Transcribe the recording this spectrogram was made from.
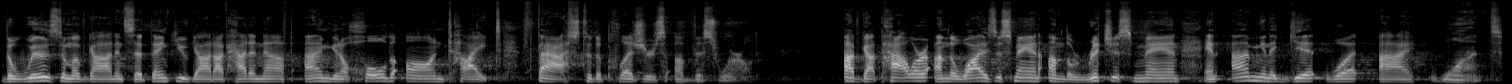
the wisdom of God, and said, Thank you, God, I've had enough. I'm going to hold on tight, fast to the pleasures of this world. I've got power. I'm the wisest man. I'm the richest man, and I'm going to get what I want.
